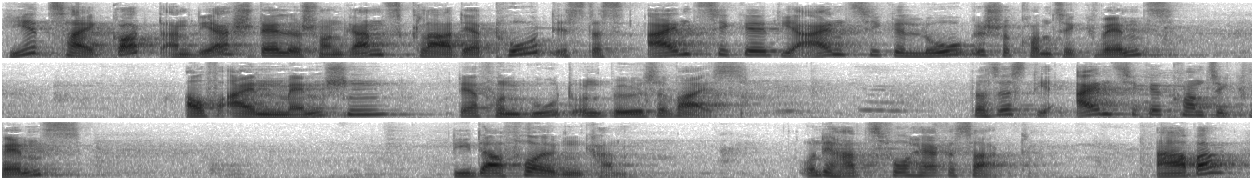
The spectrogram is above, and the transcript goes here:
Hier zeigt Gott an der Stelle schon ganz klar, der Tod ist das einzige, die einzige logische Konsequenz auf einen Menschen, der von Gut und Böse weiß. Das ist die einzige Konsequenz, die da folgen kann. Und er hat es vorher gesagt. Aber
